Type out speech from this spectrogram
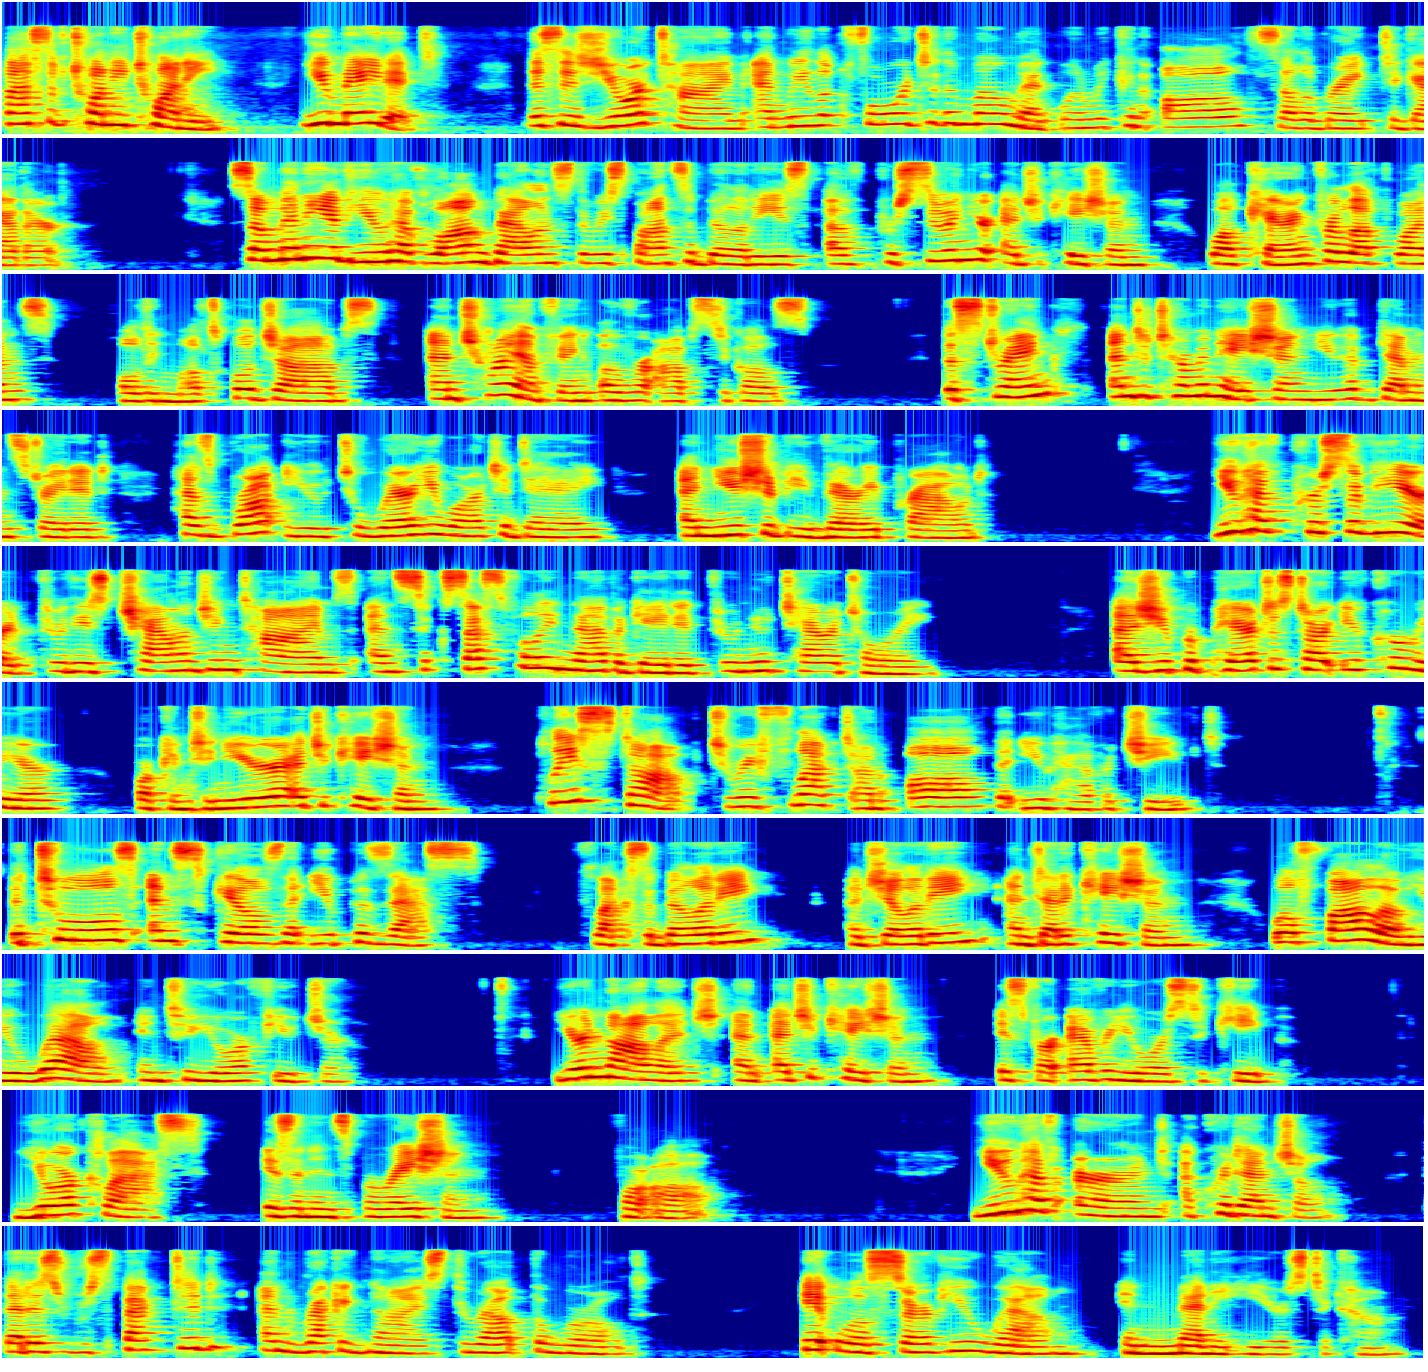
Class of 2020, you made it. This is your time, and we look forward to the moment when we can all celebrate together. So many of you have long balanced the responsibilities of pursuing your education while caring for loved ones, holding multiple jobs, and triumphing over obstacles. The strength and determination you have demonstrated has brought you to where you are today, and you should be very proud. You have persevered through these challenging times and successfully navigated through new territory. As you prepare to start your career or continue your education, please stop to reflect on all that you have achieved. The tools and skills that you possess, flexibility, agility, and dedication will follow you well into your future. Your knowledge and education is forever yours to keep. Your class is an inspiration for all. You have earned a credential that is respected and recognized throughout the world. It will serve you well in many years to come.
